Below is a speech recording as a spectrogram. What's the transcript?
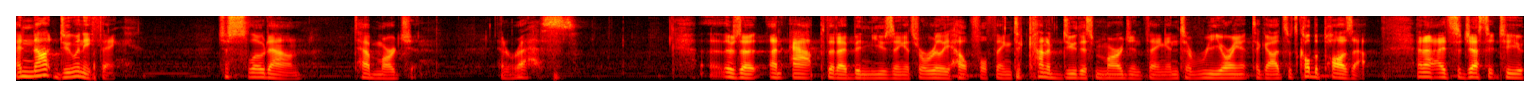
and not do anything. Just slow down to have margin and rest. There's a, an app that I've been using. It's a really helpful thing to kind of do this margin thing and to reorient to God. So it's called the Pause app and I'd suggest it to you.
